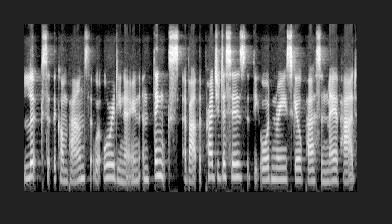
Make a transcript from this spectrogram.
looks at the compounds that were already known and thinks about the prejudices that the ordinary skilled person may have had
